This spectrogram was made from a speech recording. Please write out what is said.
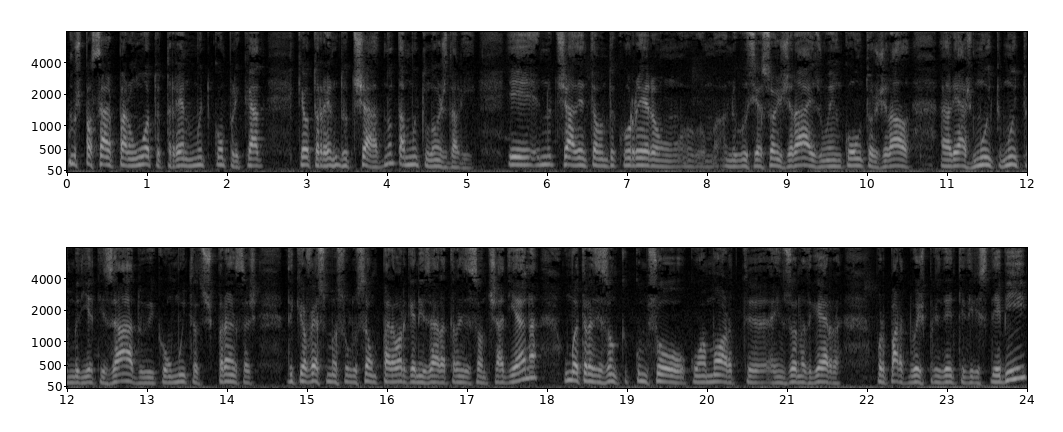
Vamos passar para um outro terreno muito complicado, que é o terreno do Tchad. Não está muito longe dali. E no Tchad, então, decorreram negociações gerais, um encontro geral, aliás, muito, muito mediatizado e com muitas esperanças de que houvesse uma solução para organizar a transição tchadiana, uma transição que começou com a morte em zona de guerra por parte do ex-presidente Idriss Deby.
